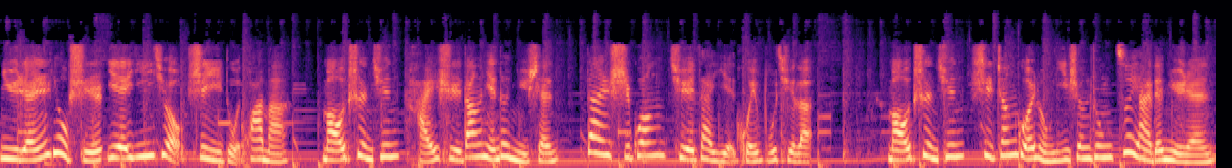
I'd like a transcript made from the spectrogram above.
女人六十也依旧是一朵花吗？毛舜筠还是当年的女神，但时光却再也回不去了。毛舜筠是张国荣一生中最爱的女人，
